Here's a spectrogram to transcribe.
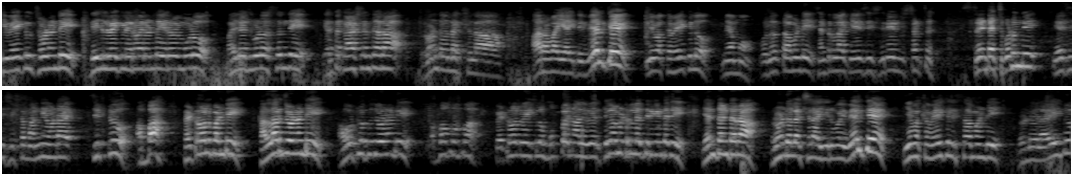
ఈ వెహికల్ చూడండి. డీజిల్ వెహికల్ ఇరవై రెండు ఇరవై మూడు మైలేజ్ కూడా వస్తుంది. ఎంత కాస్ట్ అంటారా? రెండు లక్షల. అరవై ఐదు వేలకే ఈ ఒక్క వెహికల్ మేము వదులుతామండి. Central lock AC screen screen touch కూడా ఉంది. ఏసీ సిస్టమ్ అన్నీ ఉన్నాయి. సిఫ్ట్ అబ్బా పెట్రోల్ బండి కలర్ చూడండి అవుట్లుక్ చూడండి. అబ్బా పెట్రోల్ వెహికల్ ముప్పై నాలుగు వేల కిలోమీటర్లే తిరిగిండది. ఎంత అంటారా రెండు లక్షల ఇరవై వేలకే ఈ ఒక్క వెహికల్ ఇస్తామండి. రెండు వేల ఐదు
